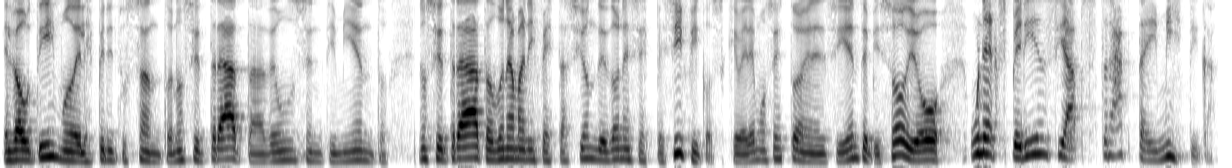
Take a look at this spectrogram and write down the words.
El bautismo del Espíritu Santo no se trata de un sentimiento, no se trata de una manifestación de dones específicos, que veremos esto en el siguiente episodio, o una experiencia abstracta y mística,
